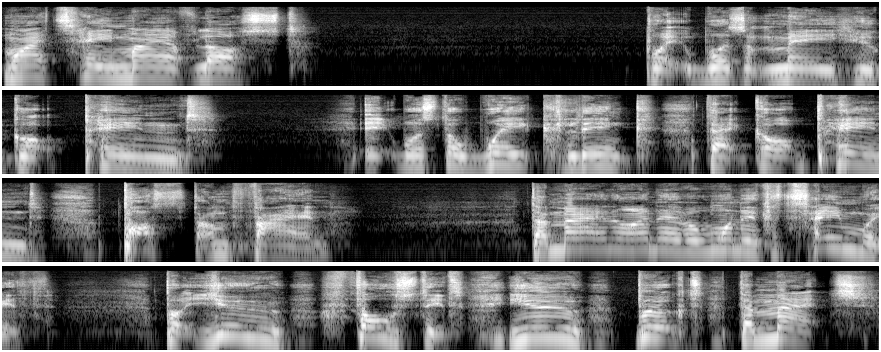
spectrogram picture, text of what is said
my team may have lost, but it wasn't me who got pinned. It was the weak link that got pinned. Boston fan. The man I never wanted to team with. But you forced it. You booked the match.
